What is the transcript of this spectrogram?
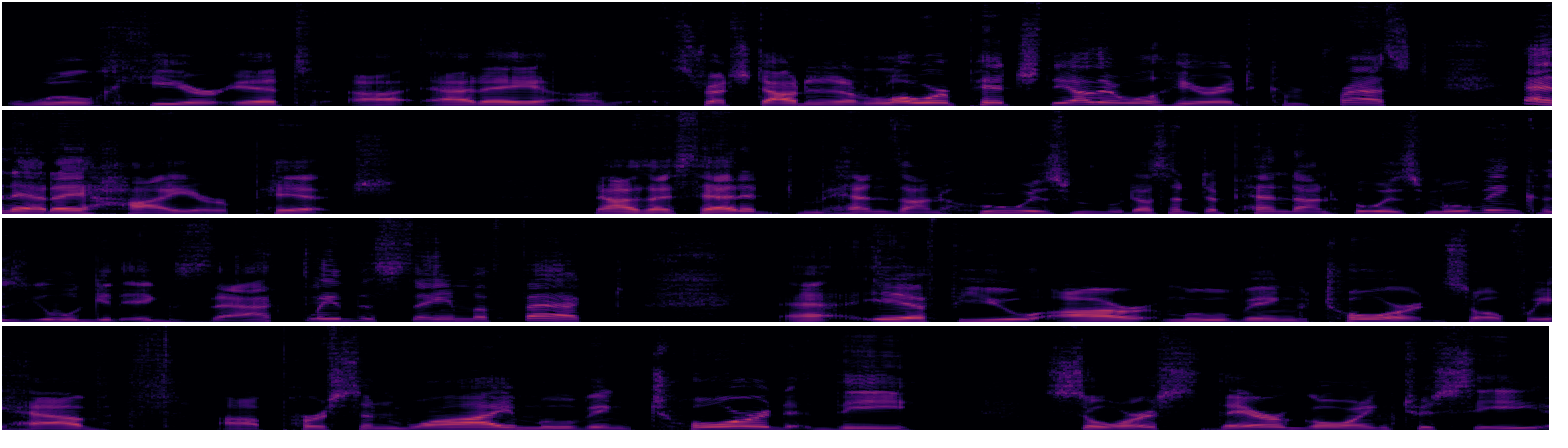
will hear it uh, at a uh, stretched out at a lower pitch. The other will hear it compressed and at a higher pitch. Now, as I said, it depends on who is doesn't depend on who is moving because you will get exactly the same effect uh, if you are moving toward. So if we have uh, person Y moving toward the source, they're going to see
